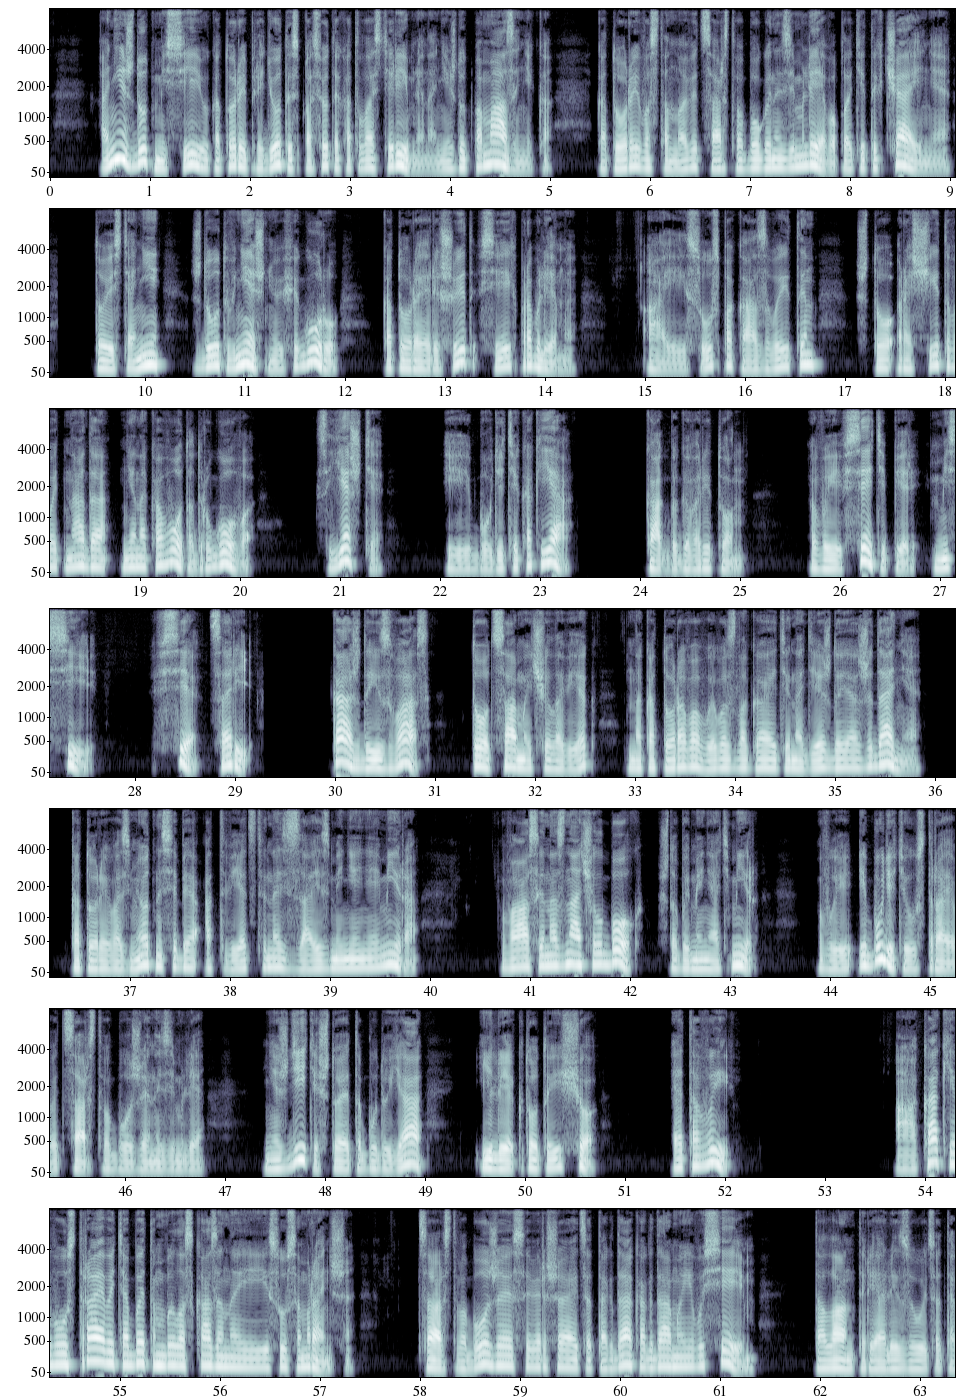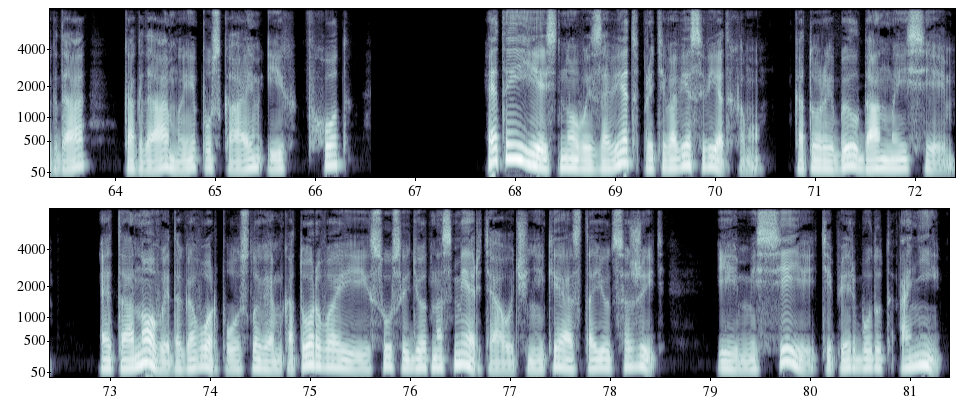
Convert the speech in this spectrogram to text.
Они ждут Мессию, который придет и спасет их от власти римлян. Они ждут помазанника, который восстановит царство Бога на земле, воплотит их чаяния. То есть они ждут внешнюю фигуру, которая решит все их проблемы. А Иисус показывает им, что рассчитывать надо не на кого-то другого, съешьте, и будете как я. Как бы говорит он, вы все теперь мессии, все цари. Каждый из вас — тот самый человек, на которого вы возлагаете надежду и ожидания, который возьмет на себя ответственность за изменение мира. Вас и назначил Бог, чтобы менять мир. Вы и будете устраивать Царство Божие на земле. Не ждите, что это буду я или кто-то еще. Это вы. А как его устраивать, об этом было сказано и Иисусом раньше. Царство Божие совершается тогда, когда мы его сеем. Таланты реализуются тогда, когда мы пускаем их в ход. Это и есть Новый Завет в противовес Ветхому, который был дан Моисеем. Это новый договор, по условиям которого Иисус идет на смерть, а ученики остаются жить. И Мессией теперь будут они.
